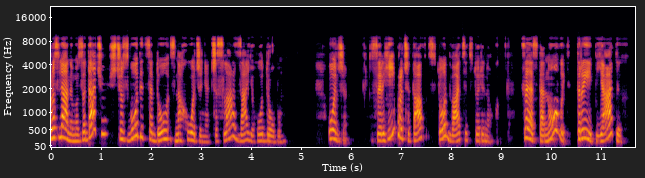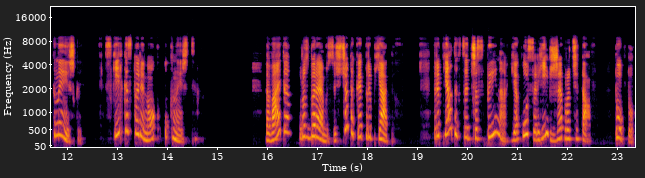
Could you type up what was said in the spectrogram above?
Розглянемо задачу, що зводиться до знаходження числа за його дробом. Отже, Сергій прочитав 120 сторінок. Це становить 3 п'ятих книжки. Скільки сторінок у книжці? Давайте розберемося, що таке 3 п'ятих. 3 п'ятих – це частина, яку Сергій вже прочитав. Тобто,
